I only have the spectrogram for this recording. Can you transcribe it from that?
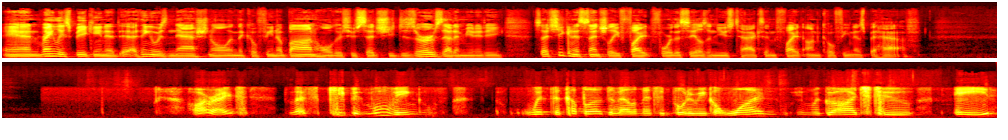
And frankly speaking, it, I think it was National and the COFINA bondholders who said she deserves that immunity so that she can essentially fight for the sales and use tax and fight on COFINA's behalf. All right, let's keep it moving with a couple of developments in Puerto Rico. One, in regards to aid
